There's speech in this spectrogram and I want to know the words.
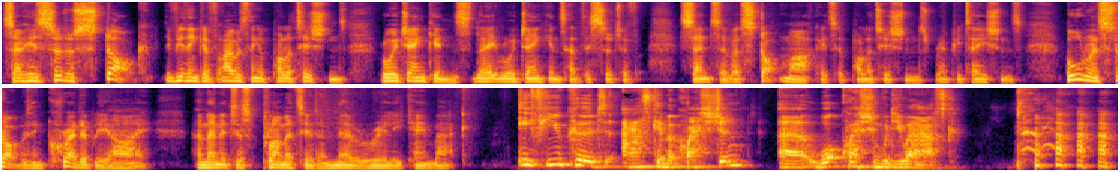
So his sort of stock, if you think of, I was thinking of politicians, Roy Jenkins, late Roy Jenkins had this sort of sense of a stock market of politicians' reputations. Baldwin's stock was incredibly high, and then it just plummeted and never really came back. If you could ask him a question uh, what question would you ask? I'd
